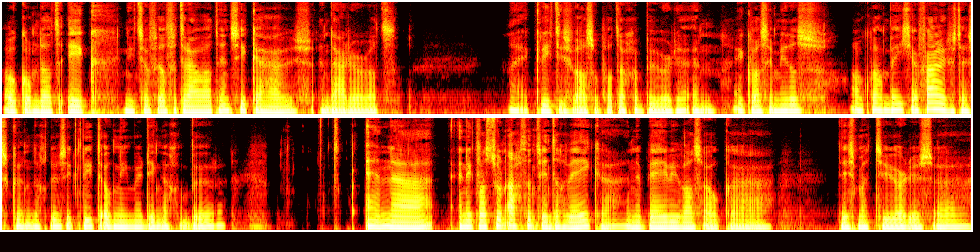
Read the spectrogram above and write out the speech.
Ook omdat ik niet zoveel vertrouwen had in het ziekenhuis. En daardoor wat nou kritisch was op wat er gebeurde. En ik was inmiddels ook wel een beetje ervaringsdeskundig. Dus ik liet ook niet meer dingen gebeuren. En, uh, en ik was toen 28 weken. En de baby was ook uh, dysmatuur. Dus uh,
